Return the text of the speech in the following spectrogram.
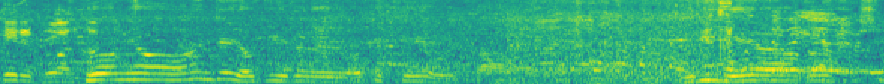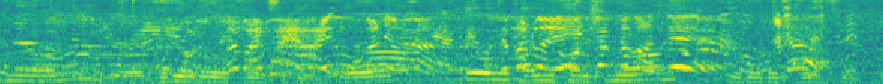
폐를 보완. 그러면 이제 여기를 어떻게 올까? 미리 예약을 하시면은 뭐 무료로 볼 수도 있고, 회원이 가입하시면 무료로 볼 수 있고,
